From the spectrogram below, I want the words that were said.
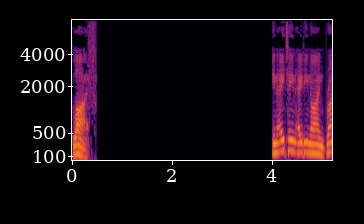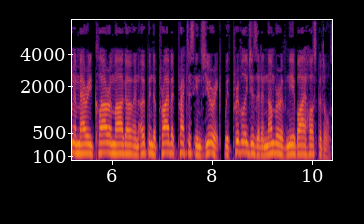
Life In 1889 Brunner married Clara Margot and opened a private practice in Zurich, with privileges at a number of nearby hospitals.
